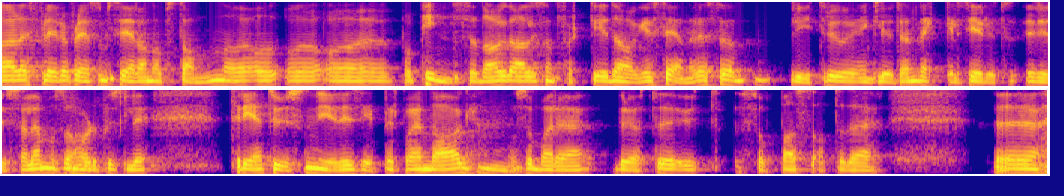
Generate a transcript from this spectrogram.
er det flere og flere som ser han oppstanden, og, og, og, og på pinsedag, da, liksom 40 dager senere, så bryter det jo egentlig ut en vekkelse i Jerusalem, og så har du plutselig 3000 nye disipler på en dag, mm. og så bare brøt det ut såpass at det eh,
